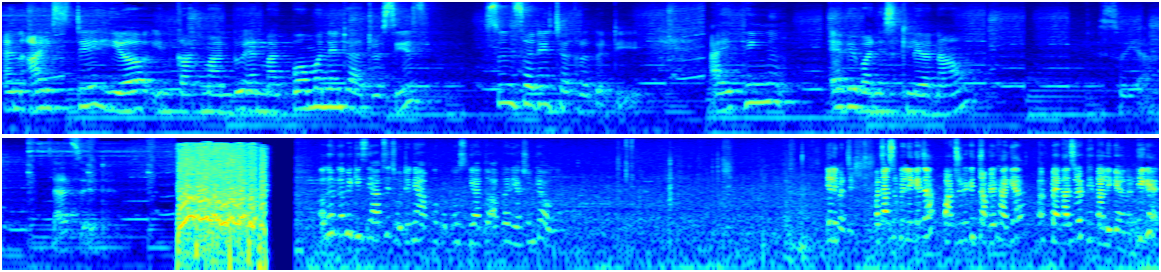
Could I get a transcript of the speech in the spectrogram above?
and I stay here in Kathmandu, and my permanent address is Sunsari Chakraghatti. I think everyone is clear now. So yeah, that's it. अगर कभी किसी आपसे छोटे ने आपको प्रपोज किया तो आपका रिएक्शन क्या होगा? ये ले बच्चे पचास रुपए लेके जा पाँच रुपए की चॉकलेट खा गया और पैंतालीस रुपए ठेका लेके आना ठीक है।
